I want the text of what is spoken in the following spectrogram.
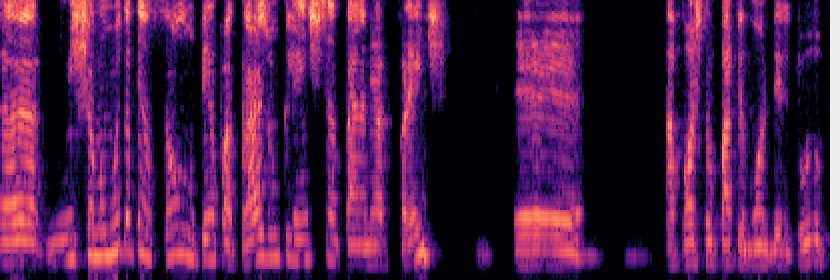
uh, me chamou muita atenção um tempo atrás um cliente sentar na minha frente, é, após ter o patrimônio dele todo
